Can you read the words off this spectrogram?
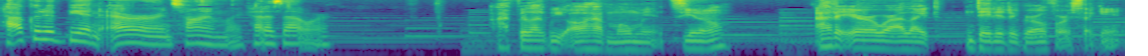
How could it be an error in time? Like, how does that work? I feel like we all have moments, you know? I had an era where I like dated a girl for a second.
